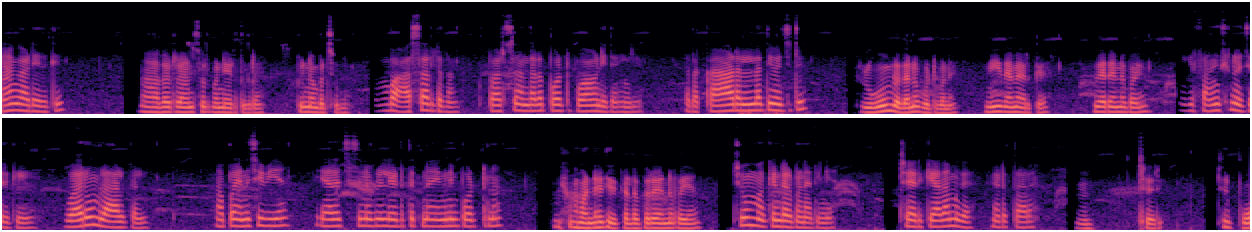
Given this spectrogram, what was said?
ஏன் கார்டு இருக்கு? நான் அதில் ட்ரான்ஸ்ஃபர் பண்ணி எடுத்துக்கிறேன். பின் நம்பர் சொல்லு. ரொம்ப அசால்ட்டு தான். பர்ஸ் அந்தாலும் போட்டு போக வேண்டியதான் இங்கே. இதில் கார்டு எல்லாத்தையும் வச்சுட்டு ரூமில் தானே போட்டு போனேன் நீ தானே இருக்க. வேறு என்ன பயம்? இன்றைக்கி ஃபங்க்ஷன் வச்சுருக்கு. வரும்ல ஆட்கள் அப்போ என்ன செய்விய? யாராச்சும் சின்ன பிள்ளைல எடுத்துட்டு நான் எங்கேயும் போட்டேன்னா மண்டாடி இருக்கல பிறகு என்ன பையன் சும்மா கிண்டல் பண்ணாதீங்க. சரி கிளம்புங்க. எடுத்து தரேன் ம் சரி. சரி போ.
